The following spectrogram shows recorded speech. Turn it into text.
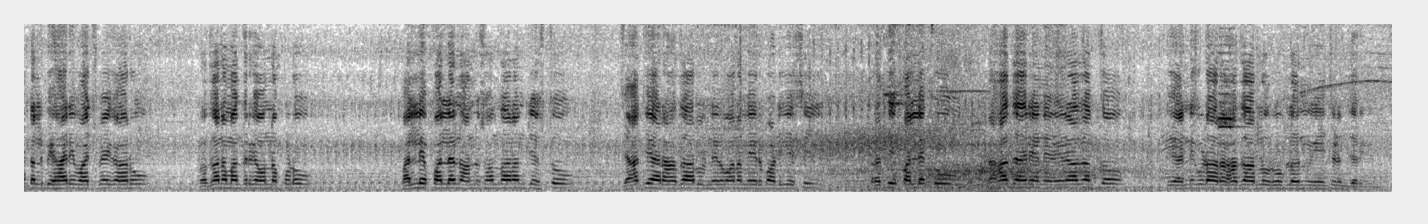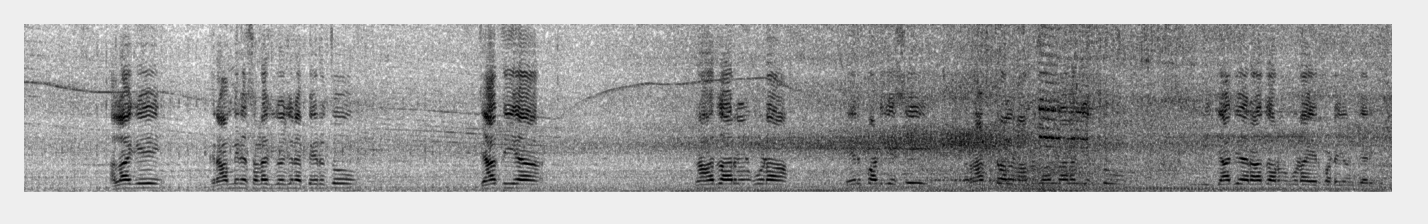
అటల్ బిహారీ వాజ్పేయి గారు ప్రధానమంత్రిగా ఉన్నప్పుడు పల్లె పల్లెను అనుసంధానం చేస్తూ జాతీయ రహదారుల నిర్మాణం ఏర్పాటు చేసి ప్రతి పల్లెకు రహదారి అనే నినాదంతో ఇవన్నీ కూడా రహదారులు రోడ్లను వేయించడం జరిగింది. అలాగే గ్రామీణ సడక్ యోజన పేరుతో జాతీయ రహదారులను కూడా ఏర్పాటు చేసి రాష్ట్రాలను అనుసంధానం చేస్తూ జాతీయ రహదారులను కూడా ఏర్పాటు చేయడం జరిగింది.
